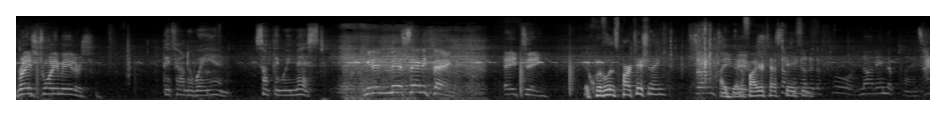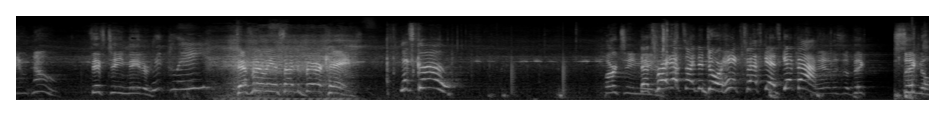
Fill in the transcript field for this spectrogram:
Range 20 meters. They found a way in. Something we missed. We didn't miss anything. 18. Equivalence partitioning, 17 identify your test Something cases. Under the floor, not in the plans. I don't know. 15 meters. Ripley, Definitely inside the barricades. let's go. 13 meters. That's right outside the door. Hicks, Vasquez, get back! Man, this is a big signal.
